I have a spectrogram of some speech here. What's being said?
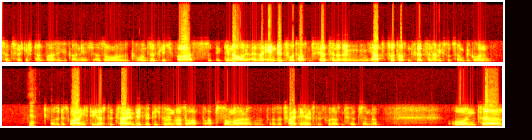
2014 Zwischenstand, weiß ich gar nicht. Also grundsätzlich war es, genau, also Ende 2014, also im, Herbst 2014 habe ich sozusagen begonnen. Ja. Also das war eigentlich die erste Zeit, in der ich wirklich drin war, so ab, ab Sommer, also zweite Hälfte 2014. Ne? Und äh,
